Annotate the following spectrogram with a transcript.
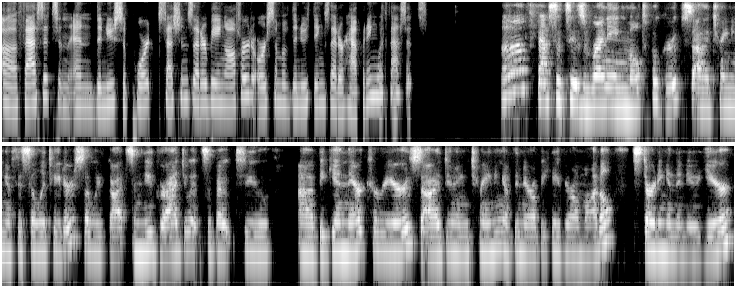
uh, FASCETS and, and the new support sessions that are being offered or some of the new things that are happening with FASCETS? Uh, FASCETS is running multiple groups, uh, training of facilitators. So we've got some new graduates about to uh, begin their careers uh, doing training of the neurobehavioral model starting in the new year.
